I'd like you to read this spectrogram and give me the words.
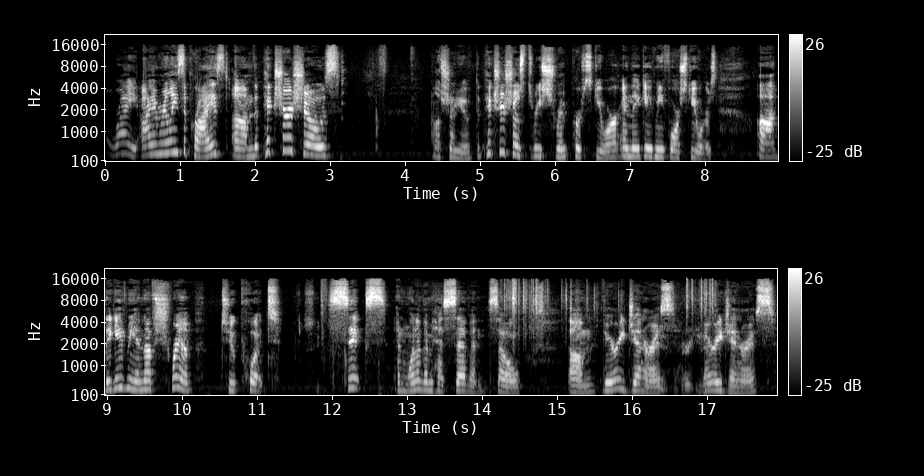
All right, I am really surprised. Um, the picture shows, I'll show you. The picture shows three shrimp per skewer, and they gave me four skewers. Uh, they gave me enough shrimp to put six, and one of them has seven. So um, very generous, very, very generous.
